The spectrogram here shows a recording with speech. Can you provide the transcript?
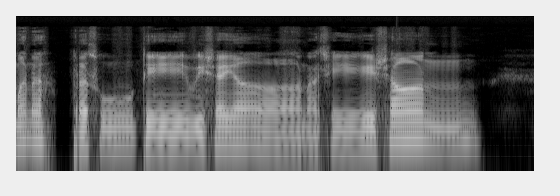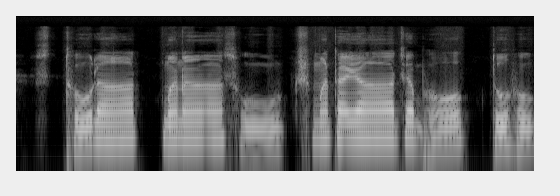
मनः प्रसूते विषयानशेषान्। स्थूलात्मना सूक्ष्मतया च भोक्तुः।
